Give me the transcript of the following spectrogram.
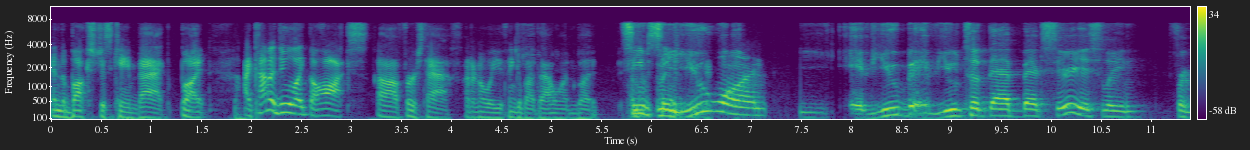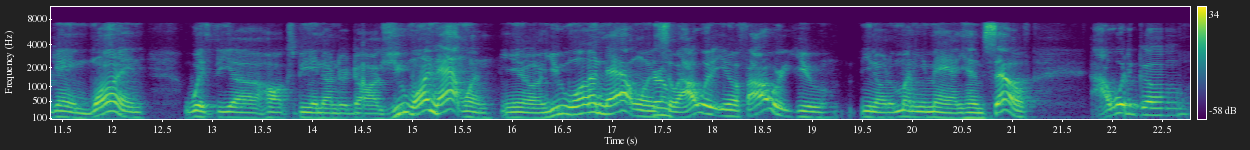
and the Bucks just came back. But I kind of do like the Hawks uh, first half. I don't know what you think about that one, but it seems. I mean, you won if you if you took that bet seriously for game one with the uh, Hawks being underdogs. You won that one. You know, you won that one. True. So I would, you know, if I were you, you know, the money man himself, I would go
